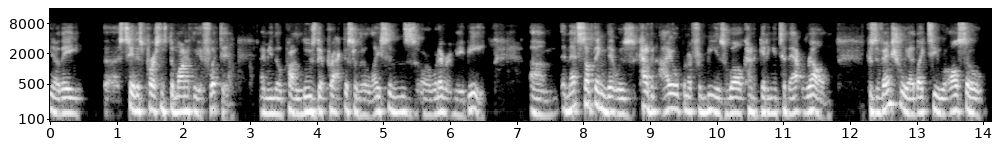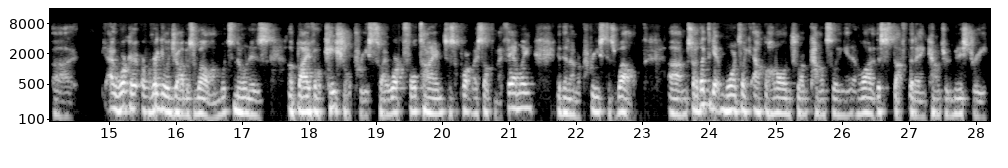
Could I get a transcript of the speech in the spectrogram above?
you know, they uh, say this person's demonically afflicted, I mean, they'll probably lose their practice or their license or whatever it may be. Um, and that's something that was kind of an eye opener for me as well, kind of getting into that realm. Because eventually I'd like to also, uh, I work a, a, regular job as well. I'm what's known as a bivocational priest. So I work full time to support myself and my family, and then I'm a priest as well. Um, so I'd like to get more into like alcohol and drug counseling and a lot of this stuff that I encountered in ministry,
